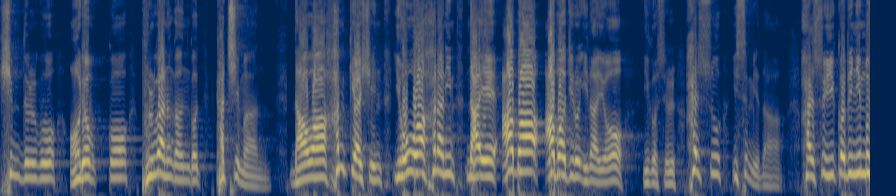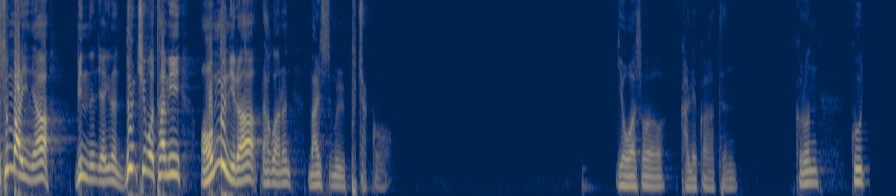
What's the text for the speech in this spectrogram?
힘들고 어렵고 불가능한 것 같지만 나와 함께 하신 여호와 하나님 나의 아바 아버지로 인하여 이것을 할 수 있습니다. 할 수 있거든이 무슨 말이냐? 믿는 자에게는 능치 못함이 없느니라 라고 하는 말씀을 붙잡고 여호와서 갈렙과 같은 그런 굿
